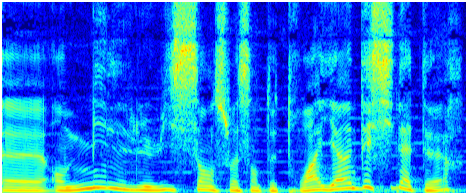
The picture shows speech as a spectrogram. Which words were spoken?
euh, en 1863, il y a un dessinateur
